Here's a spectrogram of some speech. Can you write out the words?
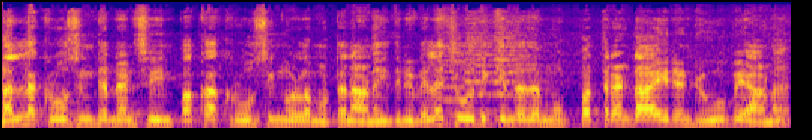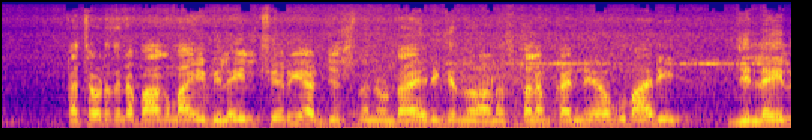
നല്ല ക്രോസിംഗ് ടെൻഡൻസിയും പക്ക ക്രോസിംഗ് ഉള്ള മുട്ടനാണ്. ഇതിന് വില ചോദിക്കുന്നത് മുപ്പത്തിരണ്ടായിരം രൂപയാണ്. കച്ചവടത്തിന്റെ ഭാഗമായി വിലയിൽ ചെറിയ അഡ്ജസ്റ്റ്മെന്റ് ഉണ്ടായിരിക്കുന്നതാണ്. സ്ഥലം കന്യാകുമാരി ജില്ലയിൽ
